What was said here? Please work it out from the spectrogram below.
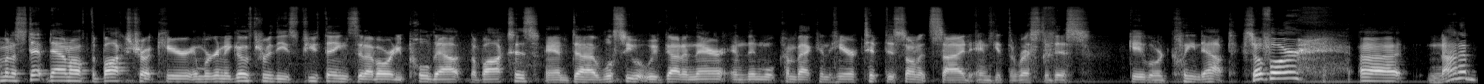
I'm going to step down off the box truck here and we're going to go through these few things that I've already pulled out, the boxes, and uh, we'll see what we've got in there and then we'll come back in here, tip this on its side, and get the rest of this Gaylord cleaned out. So far, uh, not a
